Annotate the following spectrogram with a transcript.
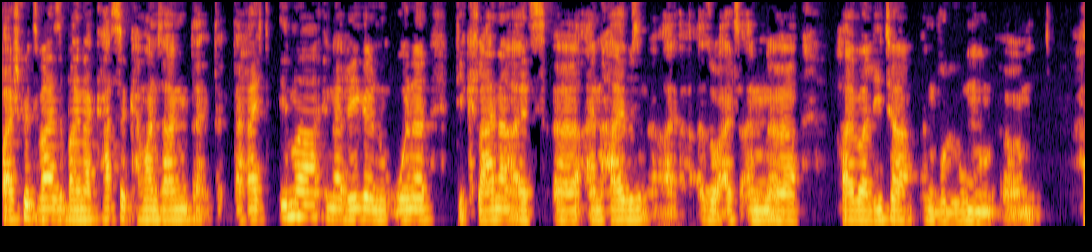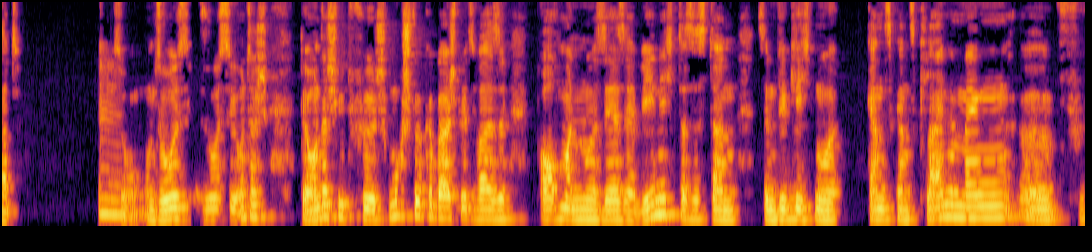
Beispielsweise bei einer Katze kann man sagen, da, da reicht immer in der Regel eine Urne, die kleiner als äh, ein halbes, also als ein äh, halber Liter an Volumen ähm, hat. Mhm. So und so ist so ist Unterschied, der Unterschied für Schmuckstücke beispielsweise braucht man nur sehr sehr wenig. Das ist dann sind wirklich nur ganz ganz kleine Mengen äh,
